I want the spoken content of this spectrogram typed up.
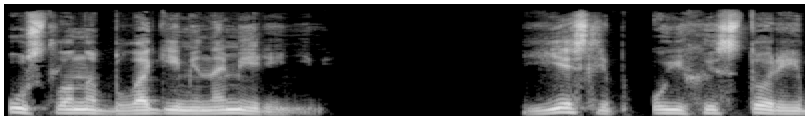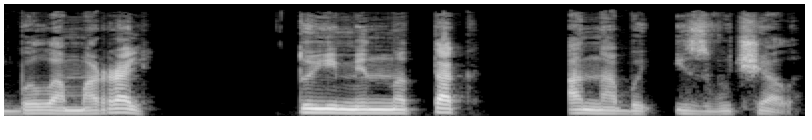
услана благими намерениями. Если б у их истории была мораль, то именно так она бы и звучала.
